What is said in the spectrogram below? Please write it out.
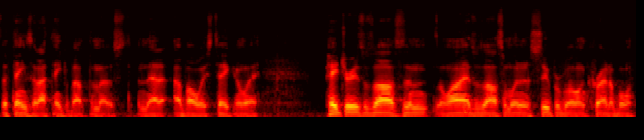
the things that I think about the most, and that I've always taken away. Patriots was awesome. The Lions was awesome. Winning the Super Bowl, incredible.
